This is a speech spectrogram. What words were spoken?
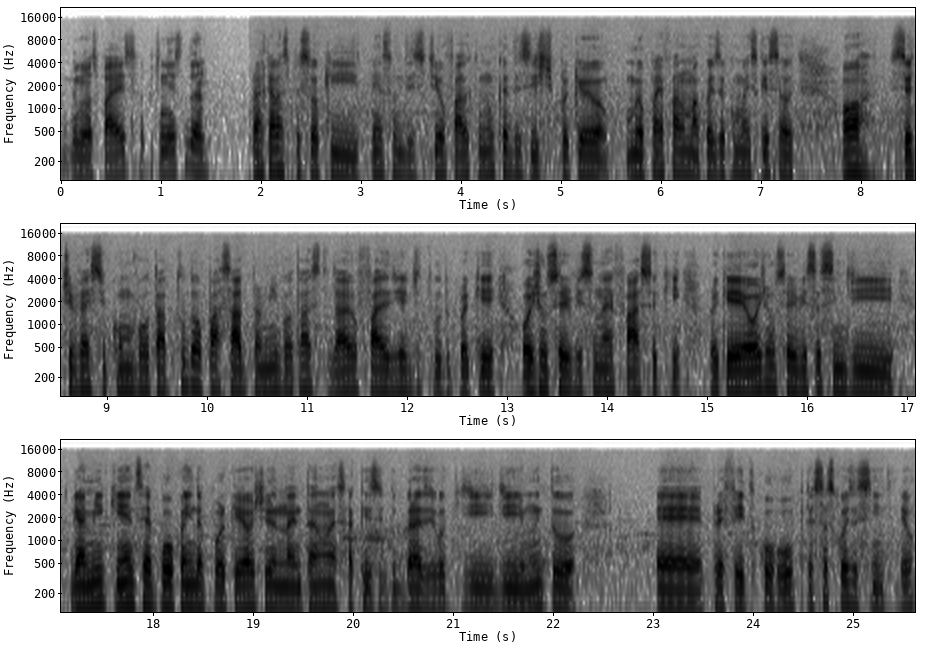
dos meus pais, eu continuei estudando. Para aquelas pessoas que pensam desistir, eu falo que nunca desiste, porque o meu pai fala uma coisa como eu esqueço a outra. Ó, oh, se eu tivesse como voltar tudo ao passado para mim voltar a estudar, eu faria de tudo, porque hoje um serviço não é fácil aqui, porque hoje um serviço assim de ganhar 1.500 é pouco ainda, porque hoje nós estamos nessa crise do Brasil aqui de, de muito é, prefeito corrupto, essas coisas assim, entendeu?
